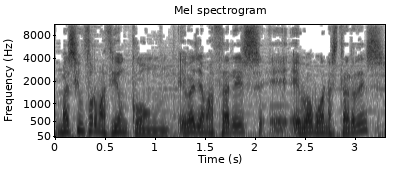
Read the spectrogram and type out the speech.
Más información con Eva Llamazares. Eh, Eva, buenas tardes.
